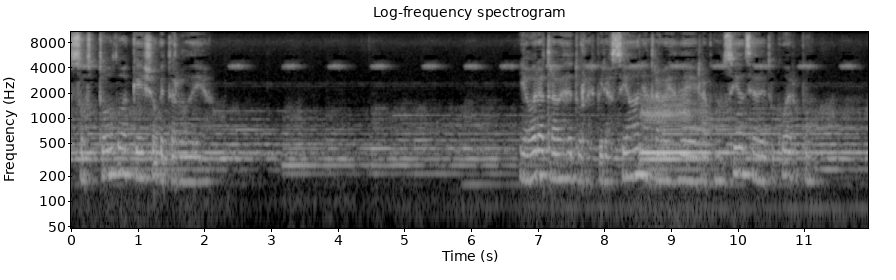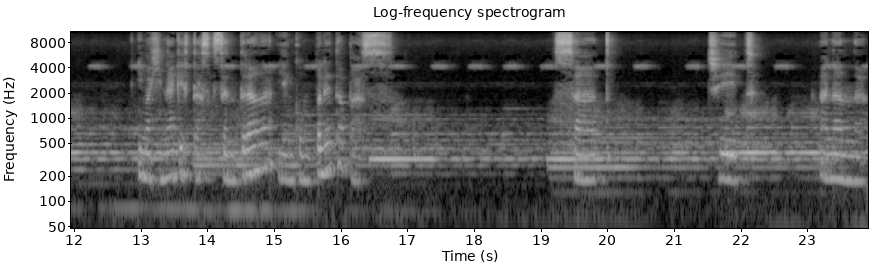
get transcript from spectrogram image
Sos todo aquello que te rodea. Y ahora a través de tu respiración y a través de la conciencia de tu cuerpo, imagina que estás centrada y en completa paz. Sat, Chit, Ananda.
